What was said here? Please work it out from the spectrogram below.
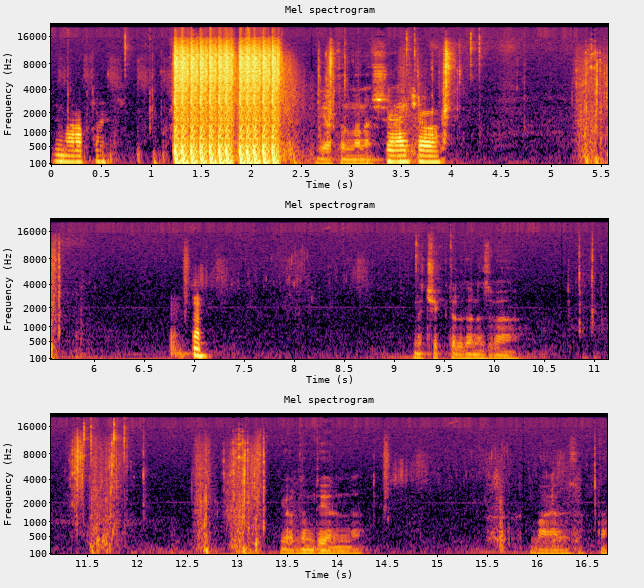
Bizim Araplar. Yatından aşağı. Gelen cevap. Ne çektirdiniz be? Gördüm diğerinde. Bayağı uzakta.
